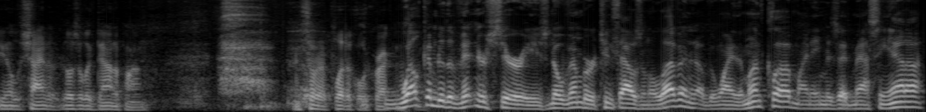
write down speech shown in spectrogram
you know shine. Those are looked down upon. Sort of political correctness. Welcome to the Vintner Series, November 2011 of the Wine of the Month Club. My name is Ed Masciana,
